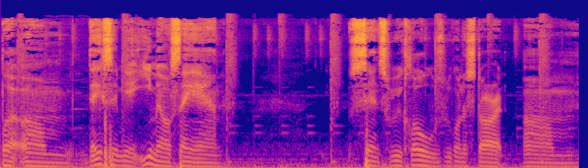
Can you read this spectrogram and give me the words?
But um, they sent me an email saying since we're closed, we're gonna start um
